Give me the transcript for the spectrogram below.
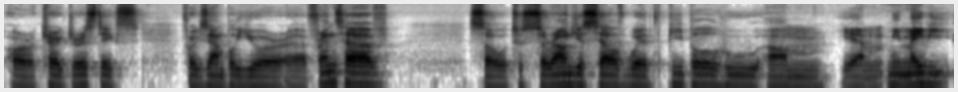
or characteristics, for example, your uh, friends have. So to surround yourself with people who, um, yeah, maybe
